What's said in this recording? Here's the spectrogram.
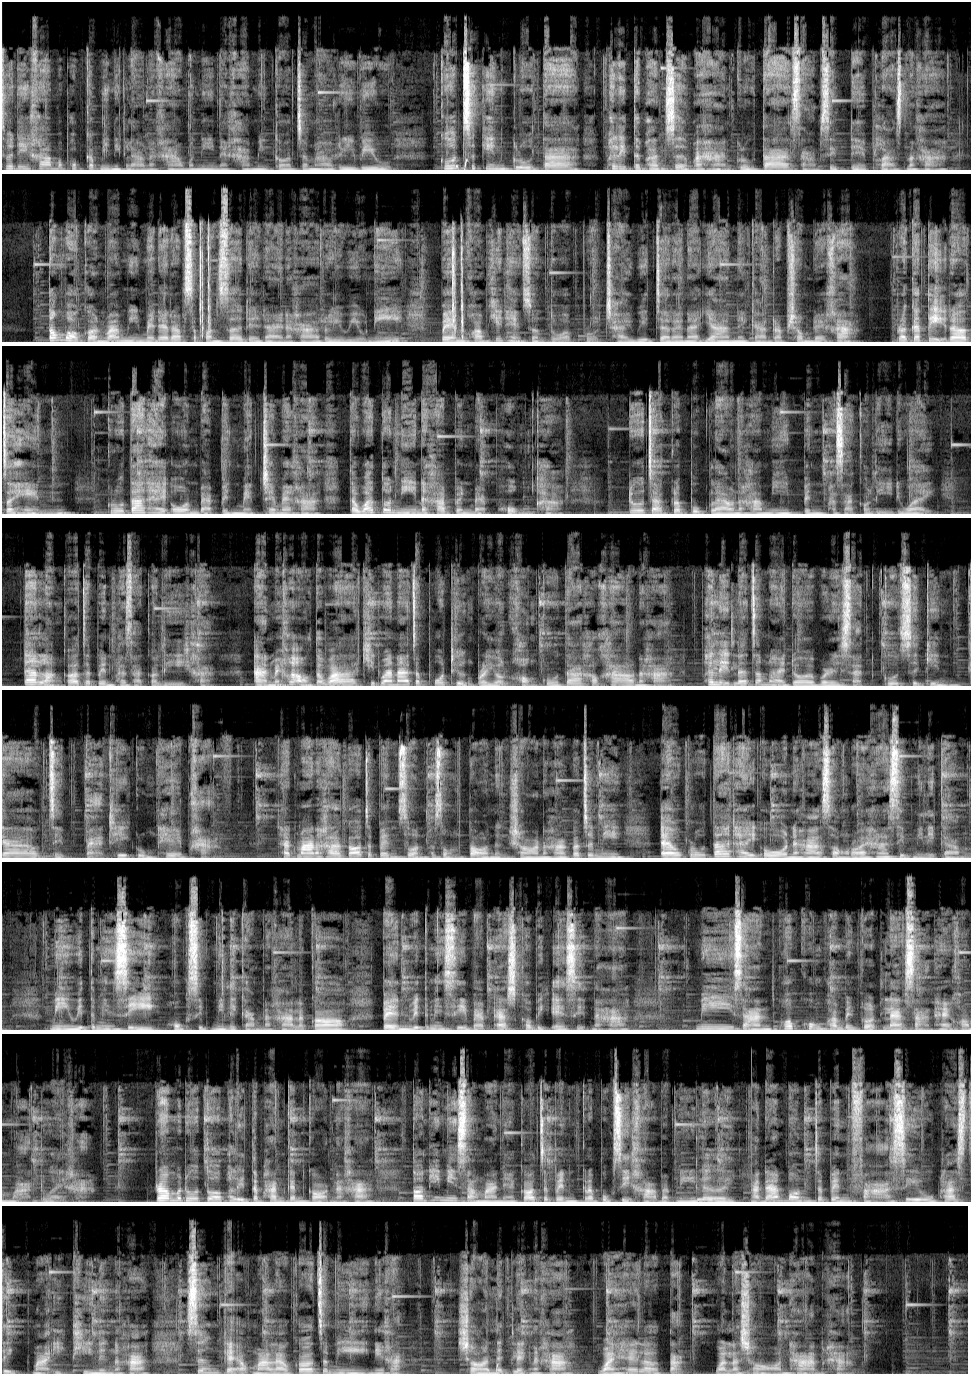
สวัสดีค่ะ มาพบกับมินอีกแล้วนะคะ วันนี้นะคะมินก็จะมารีวิว Good Skin Gluta ผลิตภัณฑ์เสริมอาหาร Gluta 30 Day Plus นะคะ ต้องบอกก่อนว่ามินไม่ได้รับสปอนเซอร์ใด ๆ นะคะ รีวิวนี้เป็นความคิดเห็นส่วนตัวโปรดใช้วิจารณญาณในการรับชมด้วยค่ะ ปกติเราจะเห็นกลูตาไทโอนแบบเป็นเม็ดใช่ไหมคะ แต่ว่าตัวนี้นะคะเป็นแบบผงค่ะ ดูจากกระปุกแล้วนะคะ มีเป็นภาษาเกาหลีด้วย ด้านหลังก็จะเป็นภาษาเกาหลีค่ะ อ่านไม่ค่อยออกแต่ว่าคิดว่าน่าจะพูดถึงประโยชน์ของกลูตาคร่าวๆนะคะ ผลิตและจำหน่ายโดยบริษัท Good Skin 978 ที่กรุงเทพค่ะ ถัดมานะคะก็จะเป็นส่วนผสมต่อ 1 ช้อนนะคะ ก็จะมีแอลกลูตาไทโอนะคะ 250 มิลลิกรัมมีวิตามินซี 60 มิลลิกรัมนะคะ แล้วก็เป็นวิตามินซีแบบ ascorbic acid นะคะ มีสารควบคุมความเป็นกรดและสารให้ความหวานด้วยค่ะ เรามาดูตัวผลิตภัณฑ์กันก่อนนะคะ ตอนที่มีสั่งมาเนี่ยก็จะเป็นกระปุกสีขาวแบบนี้เลยค่ะด้านบนจะเป็นฝาซีลพลาสติกมาอีกทีหนึ่งนะคะ ซึ่งแกะออกมาแล้วก็จะมีนี่ค่ะ ช้อนเล็กๆนะคะ ไว้ให้เราตักวันละช้อนทานค่ะ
